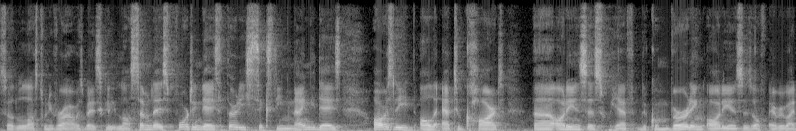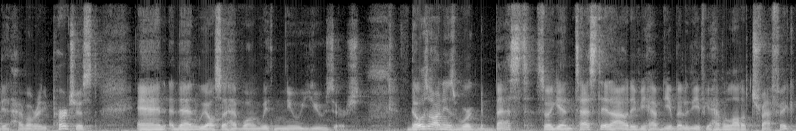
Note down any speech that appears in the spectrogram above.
so the last 24 hours basically. Last 7 days 14 days 30 60 90 days. Obviously all the add to cart uh, audiences. We have the converting audiences of everybody that have already purchased. And then we also have one with new users. Those audiences work the best. So again test it out if you have the ability. If you have a lot of traffic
